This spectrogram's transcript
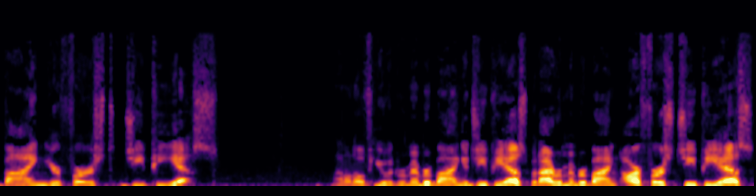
buying your first GPS. I don't know if you would remember buying a GPS, but I remember buying our first GPS.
